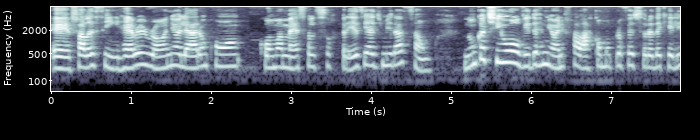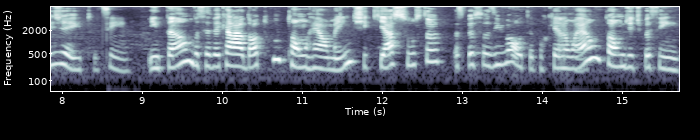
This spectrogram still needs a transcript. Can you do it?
é, fala assim: Harry e Ron olharam com, com uma mescla de surpresa e admiração. Nunca tinham ouvido Hermione falar como professora daquele jeito. Sim. Então, você vê que ela adota um tom realmente que assusta as pessoas em volta. Porque não Aham. é um tom de tipo assim,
